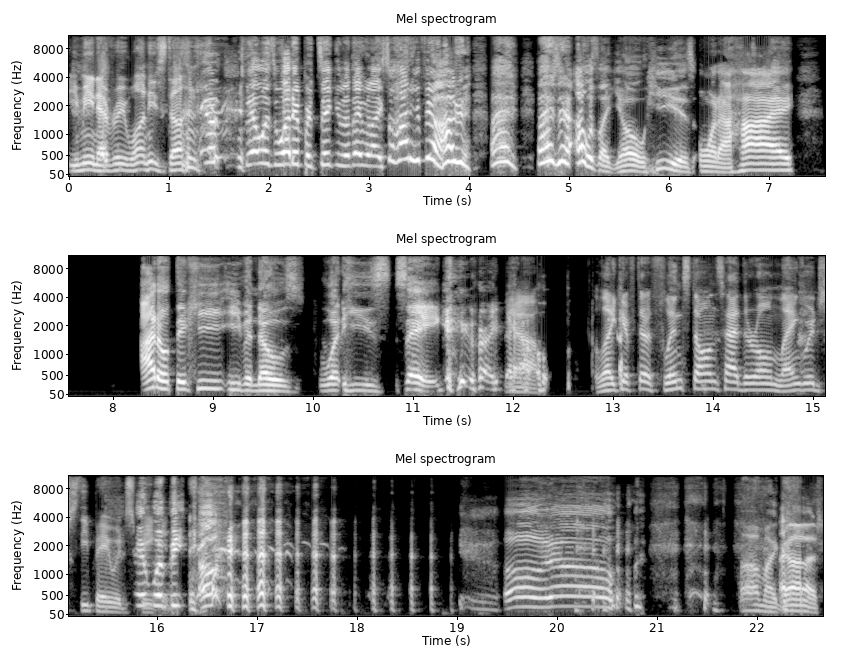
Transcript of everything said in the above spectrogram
you mean everyone he's done? there was one in particular. They were like, "So how do you feel?" How do you, I, I, I was like, "Yo, he is on a high." I don't think he even knows what he's saying right Yeah. now. like if the Flintstones had their own language, Stipe would speak. It would be. Oh, oh no! Oh my gosh!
